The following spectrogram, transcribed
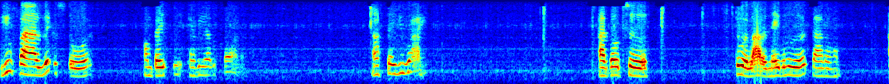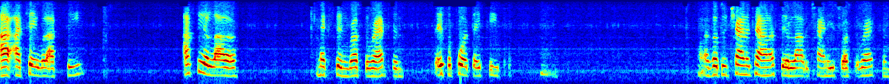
you find liquor stores on basically every other corner. I say you're right. I go to through a lot of neighborhoods. I don't. I, I tell you what I see. I see a lot of Mexican restaurants, and they support their people. When I go through Chinatown, I see a lot of Chinese restaurants, and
